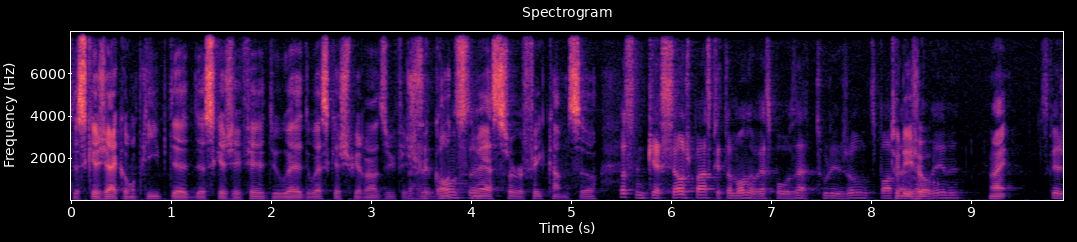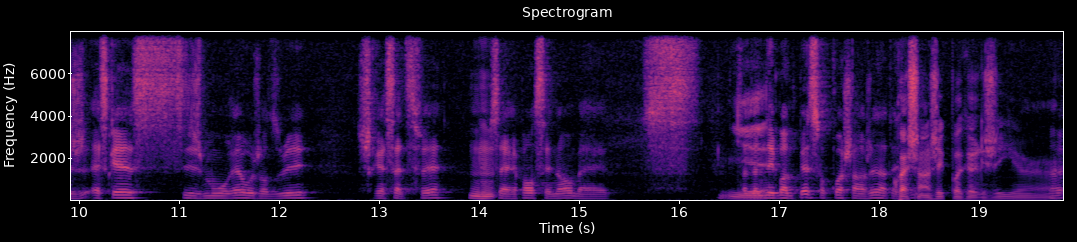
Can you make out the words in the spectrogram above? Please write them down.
de ce que j'ai accompli, de, de ce que j'ai fait, d'où euh, d'où est-ce que je suis rendu. Fait Ah, je veux bon, continuer ça. à surfer comme ça. Ça, c'est une question, je pense, que tout le monde devrait se poser à tous les jours. Tu Tous les jours. journée, là. Ouais. Est-ce que, je- est-ce que si je mourais aujourd'hui, je serais satisfait? Mhm. Si la réponse est non, ben, ça donne des bonnes pistes sur quoi changer dans ta quoi vie. changer, quoi corriger. euh, Ouais.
